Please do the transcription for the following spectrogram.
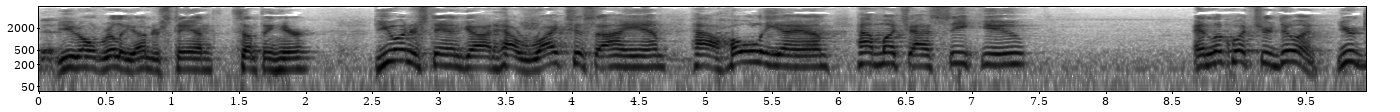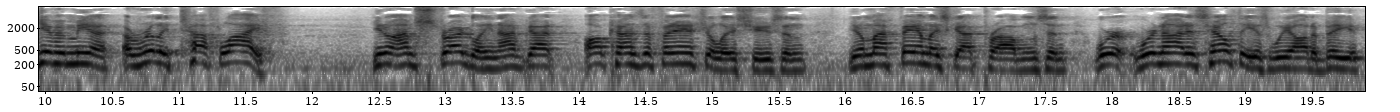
You don't really understand something here. Do you understand, God, how righteous I am, how holy I am, how much I seek you? And look what you're doing. You're giving me a, a really tough life. You know, I'm struggling. I've got all kinds of financial issues and you know, my family's got problems and we're, we're not as healthy as we ought to be.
